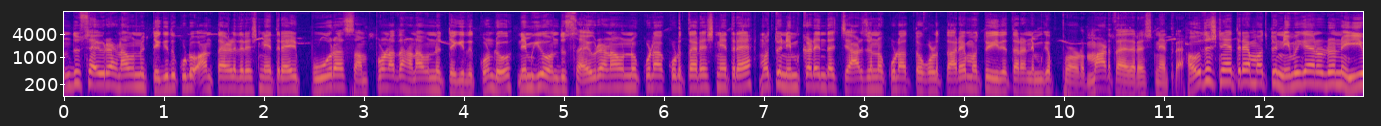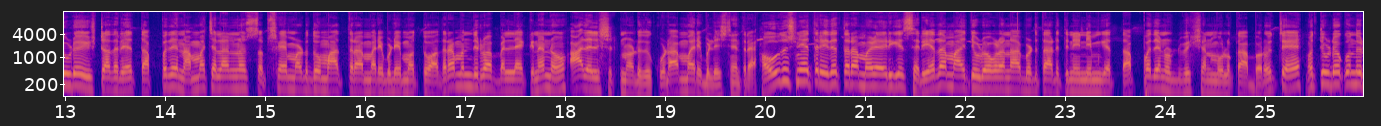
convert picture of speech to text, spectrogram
ಒಂದು ಸಾವಿರ ಹಣವನ್ನು ತೆಗೆದುಕೊಡು ಅಂತ ಹೇಳಿದ್ರೆ ಸ್ನೇಹಿತರೆ, ಪೂರ ಸಂಪೂರ್ಣದ ಹಣವನ್ನು ತೆಗೆದುಕೊಂಡು ನಿಮಗೆ ಒಂದು ಸಾವಿರ ಹಣವನ್ನು ಕೂಡ ಕೊಡ್ತಾರೆ ಸ್ನೇಹಿತರೆ. ಮತ್ತು ನಿಮ್ ಕಡೆಯಿಂದ ಚಾರ್ಜ್ ಅನ್ನು ಕೂಡ ತಗೊಳ್ತಾರೆ ಮತ್ತು ಇದೇ ತರ ನಿಮಗೆ ಮಾಡ್ತಾ ಇದಾರೆ ಸ್ನೇಹಿತರೆ. ಹೌದು ಸ್ನೇಹಿತರೆ, ಮತ್ತು ನಿಮಗೆ ನೋಡೋಣ ಈ ವಿಡಿಯೋ ಇಷ್ಟ ಆದರೆ ತಪ್ಪದೆ ನಮ್ಮ ಚಾನಲ್ ಸಬ್ಸ್ಕ್ರೈಬ್ ಮಾಡೋದು ಮಾತ್ರ ಮರಿಬೇಡಿ ಮತ್ತು ಅದರ ಮುಂದಿರುವ ಬೆಲ್ ಐಕನ್ ಅನ್ನು ಆಲ್ ಸೆಟ್ ಮಾಡೋದು ಕೂಡ ಮರಿಬೇಡಿ ಸ್ನೇಹಿತರೆ. ಹೌದು ಸ್ನೇಹಿತರೆ, ಇದೇ ತರ ಮಹಿಳೆಯರಿಗೆ ಸರಿಯಾದ ಮಾಹಿತಿ ವಿಡಿಯೋಗಳನ್ನ ಬಿಡ್ತಾ ಇರ್ತೀನಿ. ನಿಮಗೆ ತಪ್ಪದೆ ನೋಟಿಫಿಕೇಶನ್ ಮೂಲಕ ಬರುತ್ತೆ ಮತ್ತು ವಿಡಿಯೋಕ್ಕೊಂದು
